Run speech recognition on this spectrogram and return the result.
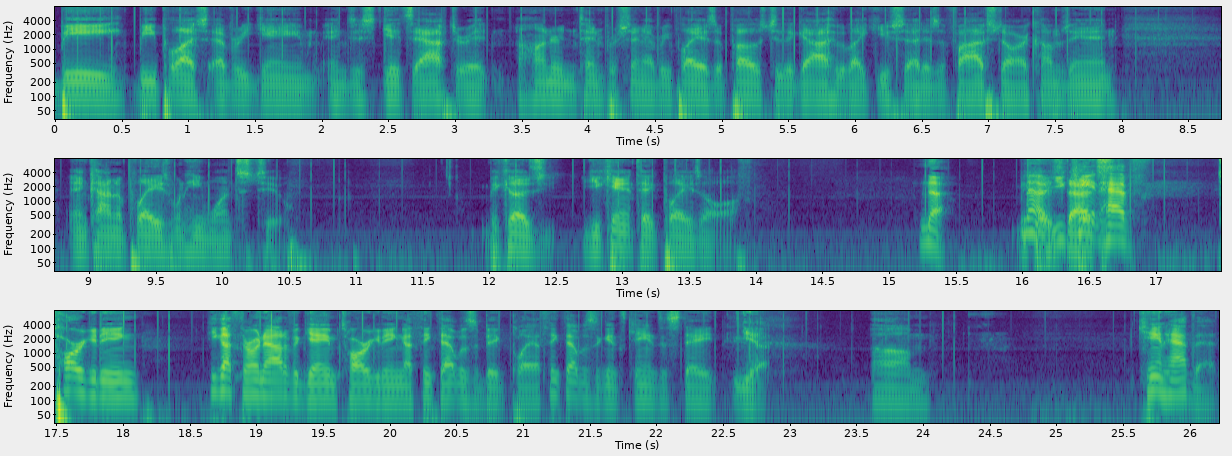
B B plus every game and just gets after it 110% every play as opposed to the guy who like you said is a five star comes in and kind of plays when he wants to because you can't take plays off No, no, you can't have targeting. He got thrown out of a game targeting. I think that was a big play. I think that was against Kansas State. yeah Um, can't have that.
